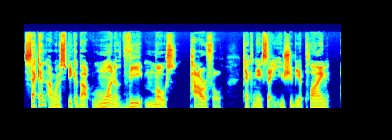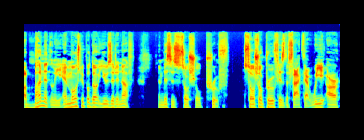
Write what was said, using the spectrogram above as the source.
Second, I want to speak about one of the most powerful techniques that you should be applying abundantly, and most people don't use it enough. And this is social proof. Social proof is the fact that we are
